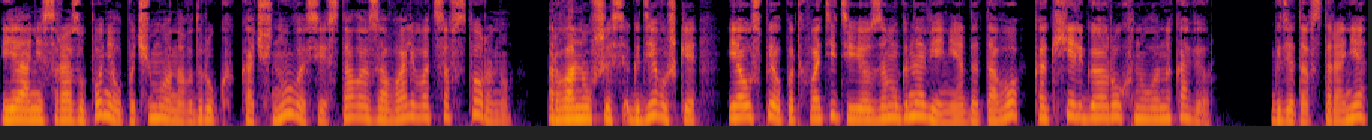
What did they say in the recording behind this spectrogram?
Я не сразу понял, почему она вдруг качнулась и стала заваливаться в сторону. Рванувшись к девушке, я успел подхватить ее за мгновение до того, как Хельга рухнула на ковер. Где-то в стороне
